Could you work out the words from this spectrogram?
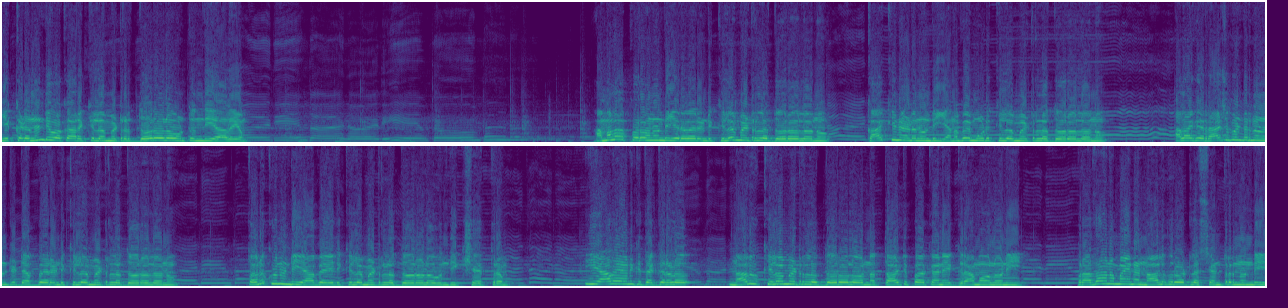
ఇక్కడ నుండి ఒక అర కిలోమీటర్ దూరంలో ఉంటుంది ఈ ఆలయం. అమలాపురం నుండి ఇరవై రెండు కిలోమీటర్ల దూరంలోను కాకినాడ నుండి ఎనభై మూడు కిలోమీటర్ల దూరంలోను అలాగే రాజమండ్రి నుండి డెబ్బై రెండు కిలోమీటర్ల దూరంలోను తణుకు నుండి యాభై ఐదు కిలోమీటర్ల దూరంలో ఉంది ఈ క్షేత్రం. ఈ ఆలయానికి దగ్గరలో నాలుగు కిలోమీటర్ల దూరంలో ఉన్న తాటిపాక అనే గ్రామంలోని ప్రధానమైన నాలుగు రోడ్ల సెంటర్ నుండి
